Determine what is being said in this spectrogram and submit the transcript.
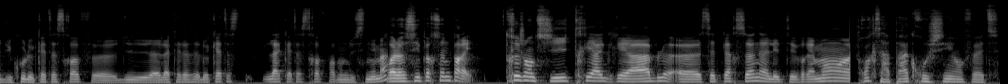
du coup le catastrophe du, la, la catastrophe pardon, du cinéma. Voilà c'est une personne pareille. Très gentille très agréable. Cette personne elle était vraiment je crois que ça a pas accroché en fait.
